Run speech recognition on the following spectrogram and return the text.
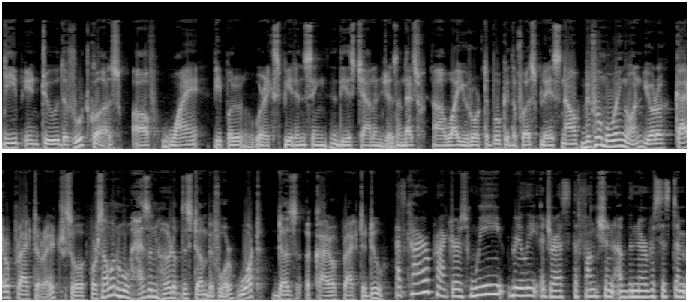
deep into the root cause of why people were experiencing these challenges. And that's uh, why you wrote the book in the first place. Now, before moving on, you're a chiropractor, right? So, for someone who hasn't heard of this term before, what does a chiropractor do? As chiropractors, we really address the function of the nervous system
